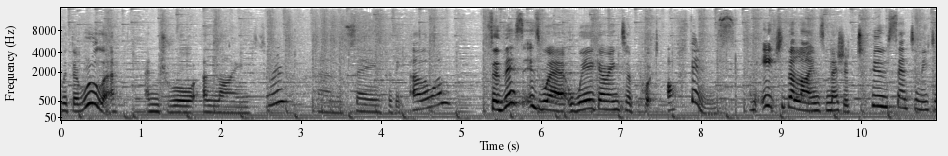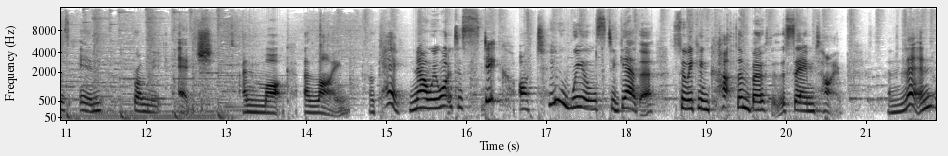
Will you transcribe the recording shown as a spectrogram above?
with the ruler and draw a line through and same for the other one. So this is where we're going to put our fins. And each of the lines measure two centimeters in from the edge and mark a line. Okay, now we want to stick our two wheels together so we can cut them both at the same time. And then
